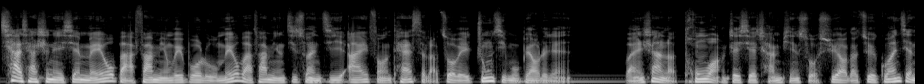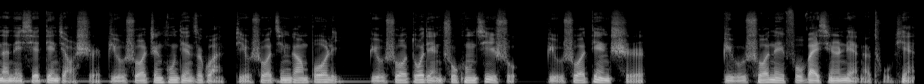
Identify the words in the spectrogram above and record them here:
恰恰是那些没有把发明微波炉、没有把发明计算机、iPhone、Tesla 作为终极目标的人。完善了通往这些产品所需要的最关键的那些垫脚石，比如说真空电子管，比如说金刚玻璃，比如说多点触控技术，比如说电池，比如说那幅外星人脸的图片。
